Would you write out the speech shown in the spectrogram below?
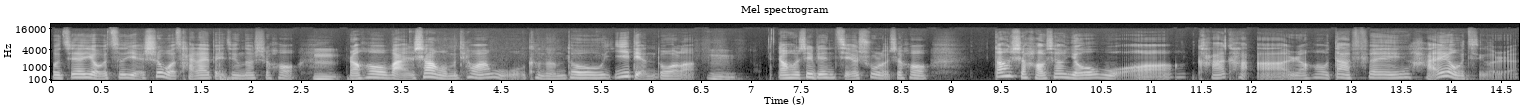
我记得有一次也是我才来北京的时候，嗯然后晚上我们跳完舞可能都一点多了。嗯然后这边结束了之后，当时好像有我、卡卡，然后大飞，还有几个人，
